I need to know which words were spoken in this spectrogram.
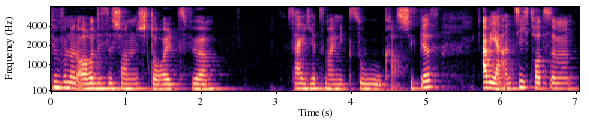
500 Euro, das ist schon stolz für, sage ich jetzt mal, nichts so krass Schickes. Aber ja, an sich trotzdem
